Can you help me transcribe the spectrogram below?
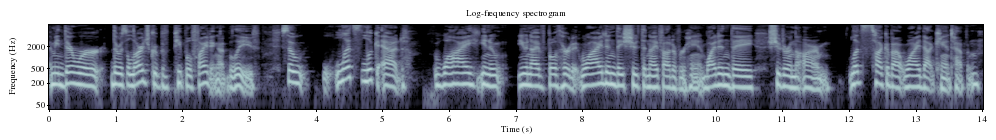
I mean, there were there was a large group of people fighting, I believe. So let's look at why you know you and I have both heard it. Why didn't they shoot the knife out of her hand? Why didn't they shoot her in the arm? Let's talk about why that can't happen.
